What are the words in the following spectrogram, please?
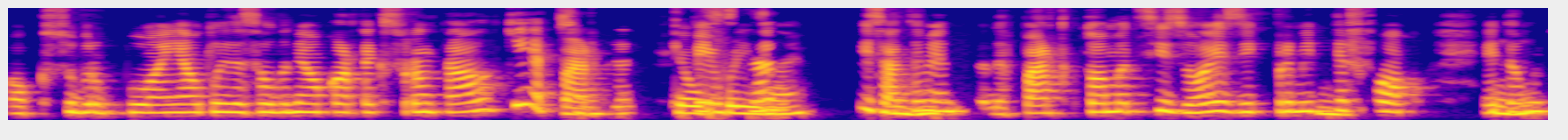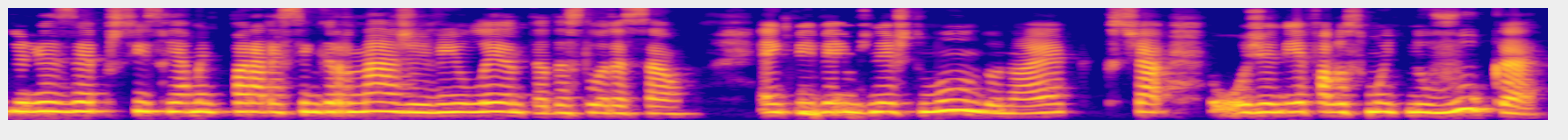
ou que sobrepõe a utilização do neocórtex frontal, que é a parte Sim, que é o freeze, não é? Exatamente, uhum. a parte que toma decisões e que permite ter foco. Então, uhum. muitas vezes é preciso realmente parar essa engrenagem violenta da aceleração em que vivemos neste mundo, não é? Que já, hoje em dia fala-se muito no VUCA,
